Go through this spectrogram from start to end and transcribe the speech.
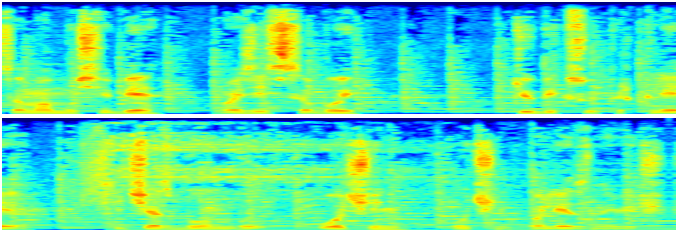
самому себе возить с собой тюбик суперклея. Сейчас бы он был очень-очень полезной вещью.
